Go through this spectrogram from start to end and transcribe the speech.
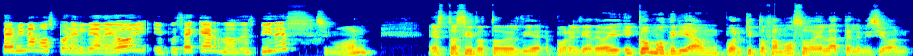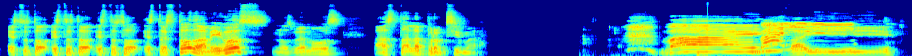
terminamos por el día de hoy. Y pues, Eker, ¿nos despides? Simón. Esto ha sido todo el día por el día de hoy. Y como diría un puerquito famoso de la televisión, esto es todo, esto es todo, esto esto es todo, amigos. Nos vemos hasta la próxima. Bye. Bye. Bye.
